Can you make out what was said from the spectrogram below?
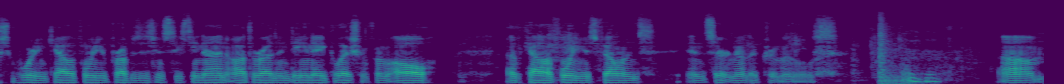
supporting California Proposition 69, authorizing DNA collection from all of California's felons and certain other criminals. hmm Um,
